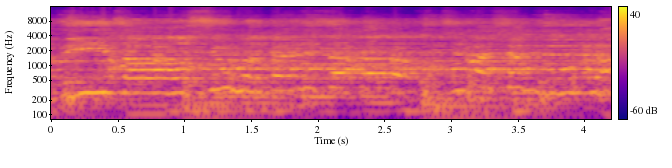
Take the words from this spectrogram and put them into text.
सह्याद्रीचा सिंहगर्ज शिवशंभूला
